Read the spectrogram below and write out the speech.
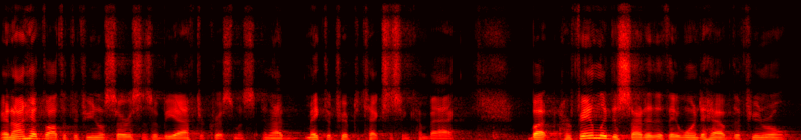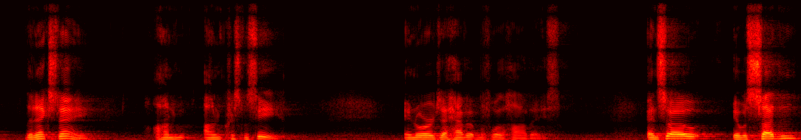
And I had thought that the funeral services would be after Christmas, and I'd make the trip to Texas and come back. But her family decided that they wanted to have the funeral the next day on, on Christmas Eve in order to have it before the holidays. And so it was sudden.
